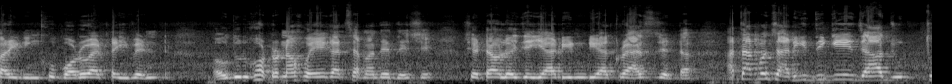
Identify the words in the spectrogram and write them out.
পারিনি, খুব বড় একটা ইভেন্ট দুর্ঘটনা হয়ে গেছে আমাদের দেশে। সেটা হলো এই যে এয়ার ইন্ডিয়া ক্র্যাশ যেটা। আর তারপর চারিদিকে যা যুদ্ধ,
